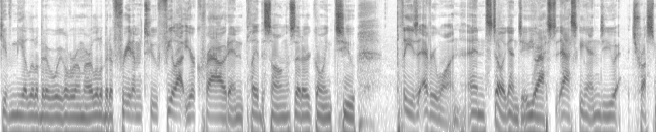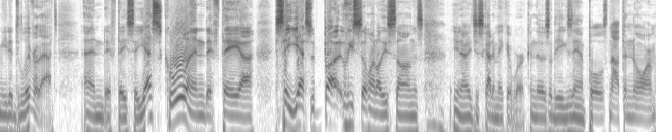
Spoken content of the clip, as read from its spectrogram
give me a little bit of wiggle room or a little bit of freedom to feel out your crowd and play the songs that are going to please everyone. And still, again, do you ask ask again? Do you trust me to deliver that? And if they say yes, cool. And if they uh, say yes, but we still want all these songs, you know, you just got to make it work. And those are the examples, not the norm.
